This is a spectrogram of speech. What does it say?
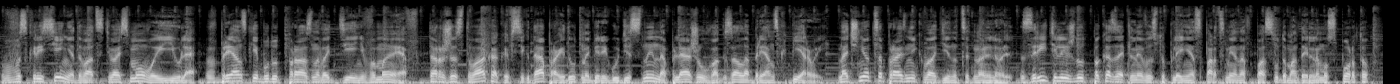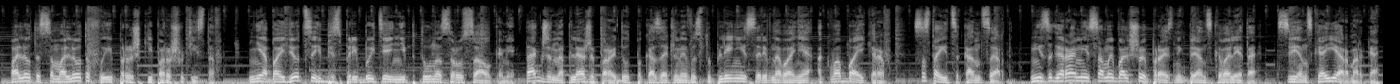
В воскресенье 28 июля в Брянске будут праздновать День ВМФ. Торжества, как и всегда, пройдут на берегу Десны на пляже у вокзала Брянск-1. Начнется праздник в 11.00. Зрителей ждут показательные выступления спортсменов по судомодельному спорту, полеты самолетов и прыжки парашютистов. Не обойдется без прибытия Нептуна с русалками. Также на пляже пройдут показательные выступления и соревнования аквабайкеров. Состоится концерт. Не за горами и самый большой праздник брянского лета – Свенская ярмарка.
